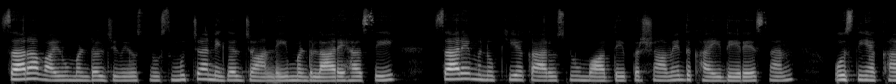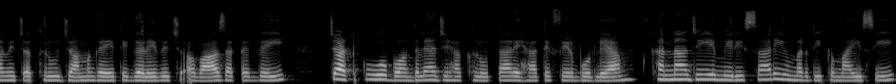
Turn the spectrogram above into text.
ਸਾਰਾ ਵਾਯੂਮੰਡਲ ਜਿਵੇਂ ਉਸ ਨੂੰ ਸਮੁੱਚਾ ਨਿਗਲ ਜਾਣ ਲਈ ਮੰਡਲਾ ਰਿਹਾ ਸੀ, ਸਾਰੇ ਮਨੁੱਖੀ ਆਕਾਰ ਉਸ ਨੂੰ ਮੌਤ ਦੇ ਪਰਛਾਵੇਂ ਦਿਖਾਈ ਦੇ ਰਹੇ ਸਨ। ਉਸ ਦੀਆਂ ਅੱਖਾਂ ਵਿੱਚ ਅਥਰੂ ਜੰਮ ਗਏ ਤੇ ਗਲੇ ਵਿੱਚ ਆਵਾਜ਼ ਅਟਕ ਗਈ। ਝਟਕੂ ਉਹ ਬੌਂਦਲਿਆ ਜਿਹਾ ਖਲੋਤਾ ਰਿਹਾ ਤੇ ਫਿਰ ਬੋਲਿਆ, ਖੰਨਾ ਜੀ, ਇਹ ਮੇਰੀ ਸਾਰੀ ਉਮਰ ਦੀ ਕਮਾਈ ਸੀ।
